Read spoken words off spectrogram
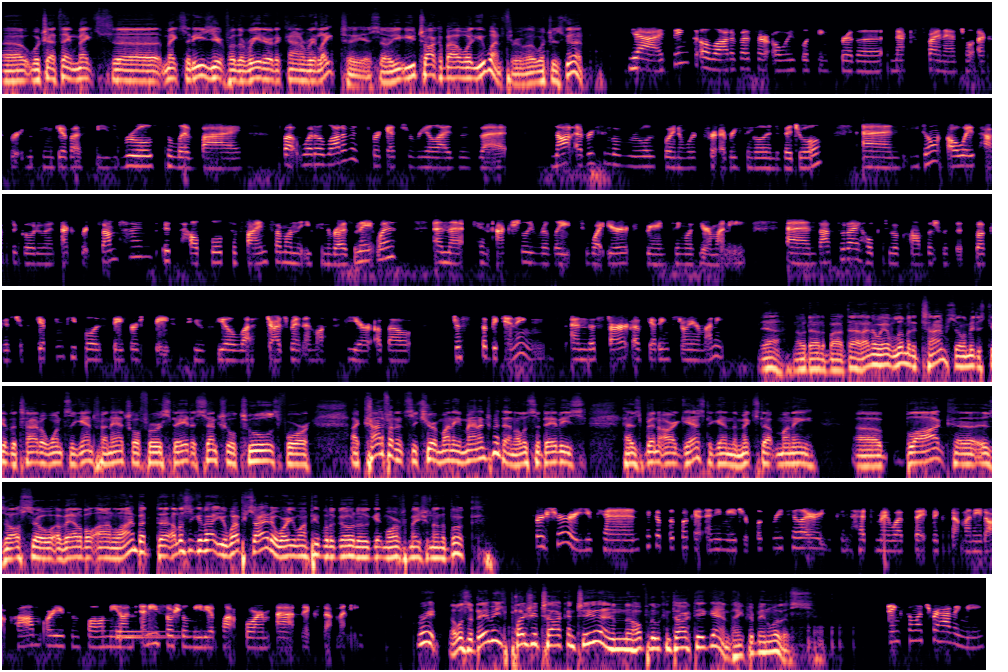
Uh, which I think makes uh, makes it easier for the reader to kind of relate to you. So you, you talk about what you went through, which is good. Yeah, I think a lot of us are always looking for the next financial expert who can give us these rules to live by. But what a lot of us forget to realize is that not every single rule is going to work for every single individual. And you don't always have to go to an expert. Sometimes it's helpful to find someone that you can resonate with and that can actually relate to what you're experiencing with your money. And that's what I hope to accomplish with this book is just giving people a safer space to feel less judgment and less fear about just the beginnings and the start of getting to know your money. Yeah, no doubt about that. I know we have limited time, so let me just give the title once again Financial First Aid Essential Tools for a Confident, Secure Money Management. And Alyssa Davies has been our guest. Again, the Mixed Up Money uh, blog uh, is also available online. But uh, Alyssa, give out your website or where you want people to go to get more information on the book. For sure. You can pick up the book at any major book retailer. You can head to my website, mixedupmoney.com, or you can follow me on any social media platform at mixedupmoney. Great. Alyssa Davies, pleasure talking to you, and hopefully we can talk to you again. Thanks for being with us. Thanks so much for having me.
